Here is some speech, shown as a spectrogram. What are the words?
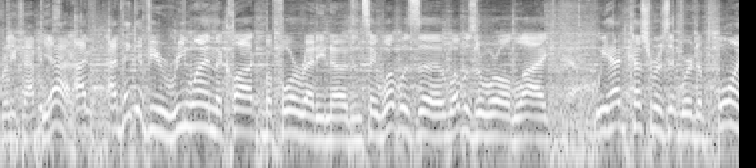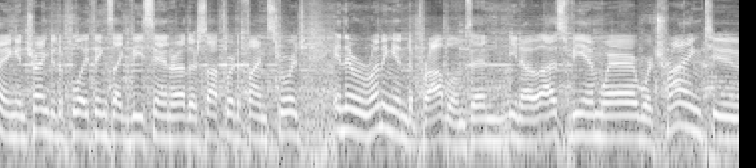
really fabulous. Yeah. I, I think if you rewind the clock before Ready Nodes and say what was the what was the world like, we had customers that were deploying and trying to deploy things like vSAN or other software-defined storage, and they were running into problems. And you know, us VMware, we're trying to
